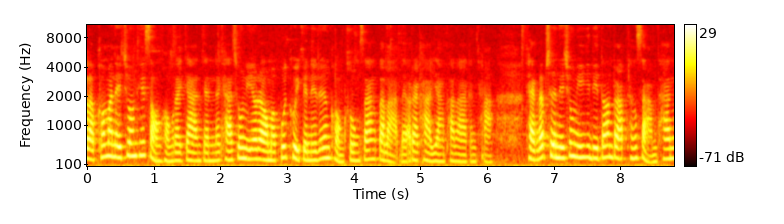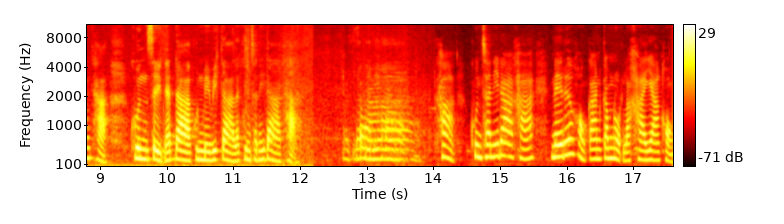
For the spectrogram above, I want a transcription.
กลับเข้ามาในช่วงที่ 2 ของรายการกันนะคะ ช่วงนี้เรามาพูดคุยกันในเรื่องของโครงสร้างตลาดและราคายางพารากันค่ะ แขกรับเชิญในช่วงนี้ยินดีต้อนรับทั้ง 3 ท่านค่ะ คุณสิรินัดดา คุณเมวิกา และคุณชนิดาค่ะ สวัสดีค่ะค่ะ คุณชนิดาคะในเรื่องของการกำหนดราคายางของ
